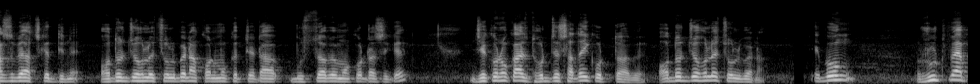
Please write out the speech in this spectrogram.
আসবে আজকের দিনে। অধৈর্য হলে চলবে না, কর্মক্ষেত্রে এটা বুঝতে হবে মকর রাশিকে যে কোনো কাজ ধৈর্যের সাথেই করতে হবে, অধৈর্য হলে চলবে না। এবং রুট ম্যাপ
